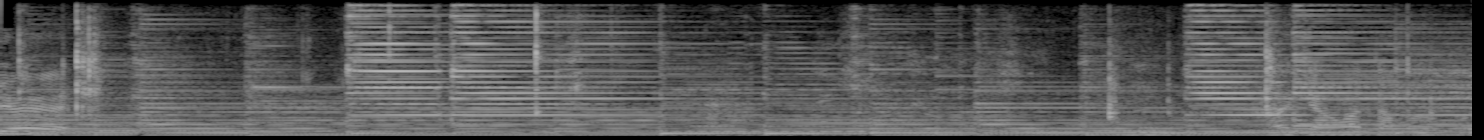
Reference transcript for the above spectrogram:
おいしい。うん、あいちゃんはたまらお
